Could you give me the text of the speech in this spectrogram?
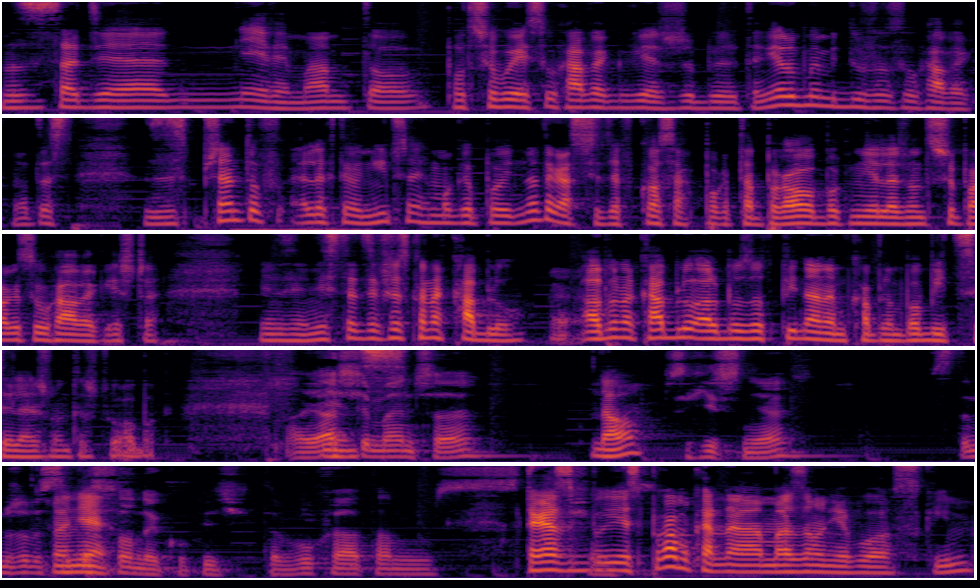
Na zasadzie, nie wiem, mam to. Potrzebuję słuchawek, wiesz, żeby ten. Ja lubię mieć dużo słuchawek. No to jest ze sprzętów elektronicznych mogę powiedzieć. No teraz siedzę w kosach Porta Pro, obok mnie leżą trzy pary słuchawek jeszcze. Więc nie, niestety wszystko na kablu. Albo na kablu, albo z odpinanym kablem, bo bicy leżą też tu obok. A ja Więc- się męczę No. psychicznie z tym, żeby No sobie nie. Sony kupić. Te wucha tam... z- Teraz jest promka na Amazonie włoskim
